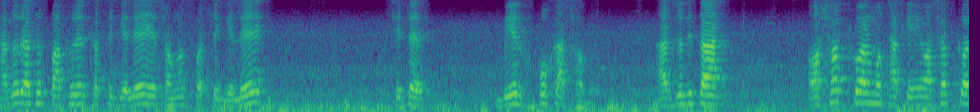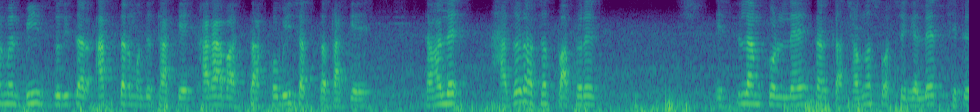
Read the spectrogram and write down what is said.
হাজর আসাদ পাথরের কাছে গেলে এর সংস্পর্শে গেলে সেটা বের প্রকাশ হবে। আর যদি তার অসৎকর্ম থাকে অসৎকর্মের বীজ যদি তার আত্মার মধ্যে থাকে, খারাপ আত্মা কবিস আত্মা থাকে, তাহলে হাজর আসাদ পাথরের ইস্তেলাম করলে, তার সংস্পর্শে গেলে সেটা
